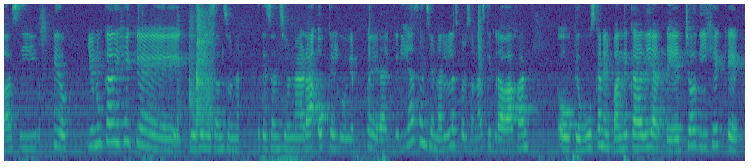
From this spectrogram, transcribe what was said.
así Yo nunca dije que, se, le sancionara, se sancionara o que el gobierno federal quería sancionar a las personas que trabajan o que buscan el pan de cada día. De hecho, dije que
